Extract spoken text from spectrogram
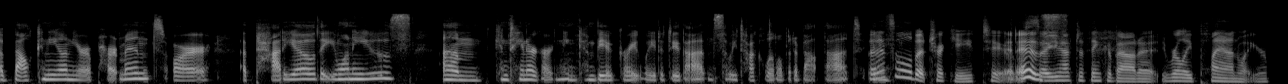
a balcony on your apartment or a patio that you want to use, um, container gardening can be a great way to do that. And so we talk a little bit about that. But it's a little bit tricky too. It So you have to think about it. Really plan what you're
